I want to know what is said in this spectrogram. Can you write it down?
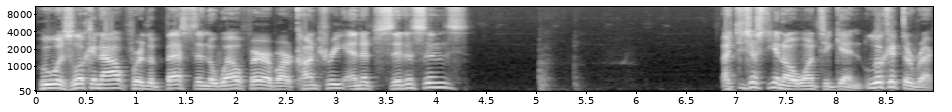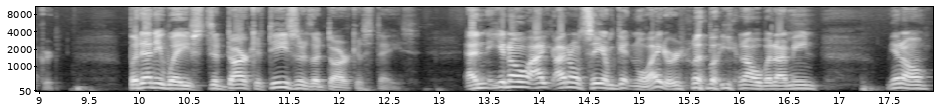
who was looking out for the best and the welfare of our country and its citizens? I just, you know, once again, look at the record. But, anyways, the darkest, these are the darkest days. And, you know, I, I don't see them getting lighter, but, you know, but I mean, you know,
